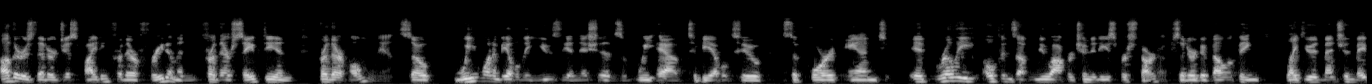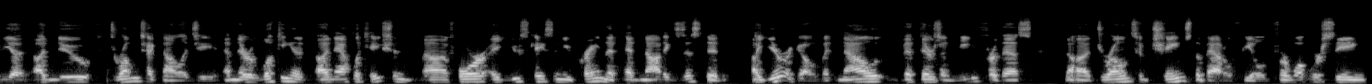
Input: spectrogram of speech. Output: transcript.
others that are just fighting for their freedom and for their safety and for their homeland. So we want to be able to use the initiatives we have to be able to support and it really opens up new opportunities for startups that are developing like you had mentioned maybe a, a new drone technology and they're looking at an application uh, for a use case in ukraine that had not existed a year ago but now that there's a need for this uh, drones have changed the battlefield for what we're seeing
